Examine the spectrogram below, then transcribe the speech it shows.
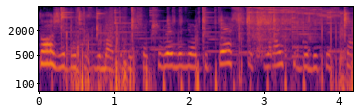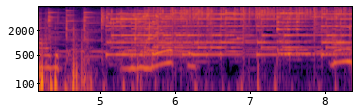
Теж буде знімати більше. Якщо ви на нього підпишетесь, лайки будете ставити. Знімати. Ну і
